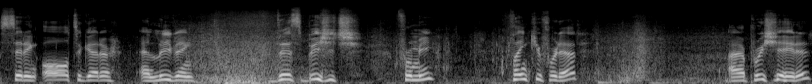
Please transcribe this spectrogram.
sitting all together and leaving this beach for me. Thank you for that. I appreciate it.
